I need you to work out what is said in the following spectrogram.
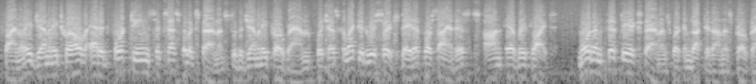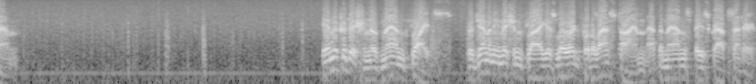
Finally, Gemini 12 added 14 successful experiments to the Gemini program, which has collected research data for scientists on every flight. More than 50 experiments were conducted on this program. In the tradition of manned flights, the Gemini mission flag is lowered for the last time at the Manned Spacecraft Center.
